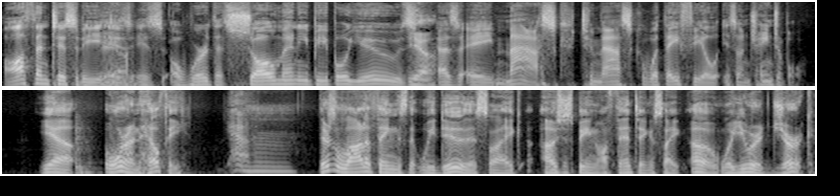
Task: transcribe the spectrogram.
Authenticity Yeah. is is a word that so many people use Yeah. as a mask to mask what they feel is unchangeable. Yeah, or unhealthy. Yeah. Mm-hmm. There's a lot of things that we do that's like I was just being authentic. It's like, oh, well, you were a jerk.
